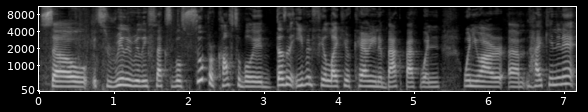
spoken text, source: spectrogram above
So it's really, really flexible, super comfortable. It doesn't even feel like you're carrying a backpack when, when you are um, hiking in it.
